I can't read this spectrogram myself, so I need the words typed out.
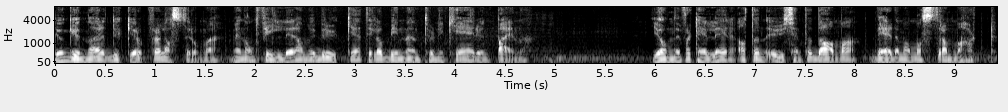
Jon Gunnar dukker opp fra lasterommet med noen filler han vil bruke til å binde en turniké rundt beinet. Jonny forteller at den ukjente dama ber dem om å stramme hardt.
